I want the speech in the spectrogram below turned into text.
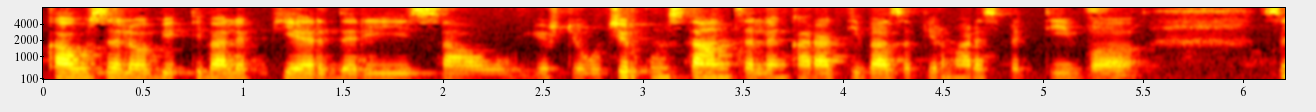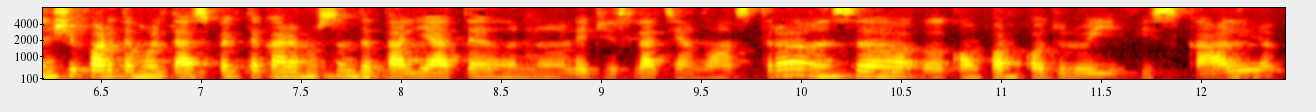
cauzele obiective ale pierderii sau, eu știu, circunstanțele în care activează firma respectivă. Sunt și foarte multe aspecte care nu sunt detaliate în legislația noastră, însă, uh, conform codului fiscal,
